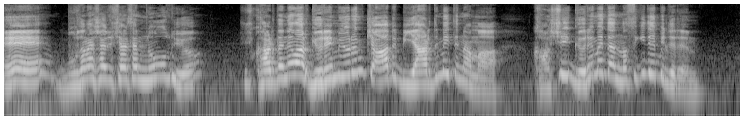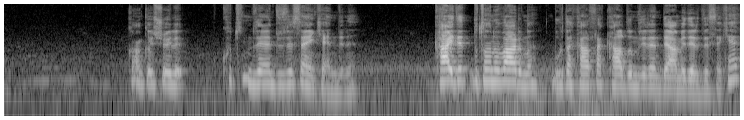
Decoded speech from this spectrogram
Ee, buradan aşağı düşersem ne oluyor? Yukarıda ne var? Göremiyorum ki abi. Bir yardım edin ama. Karşıyı göremeden nasıl gidebilirim? Kanka şöyle kutunun üzerine düzlesen kendini. Kaydet butonu var mı? Burada kalsak kaldığımız yerden devam ederiz desek he?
